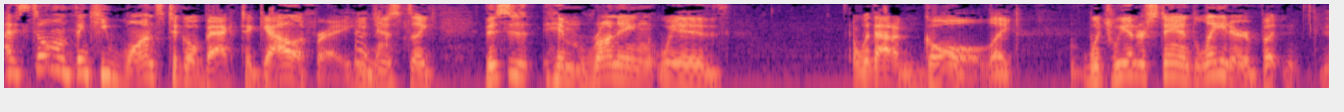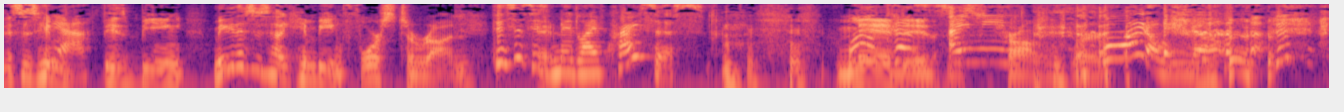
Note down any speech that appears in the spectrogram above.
I still don't think he wants to go back to Gallifrey. He just like this is him running with without a goal. Like which we understand later, but this is him Yeah. his being maybe this is like him being forced to run. This is his midlife crisis. Mid 'cause, is a I mean- strong word. Well, I don't know.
